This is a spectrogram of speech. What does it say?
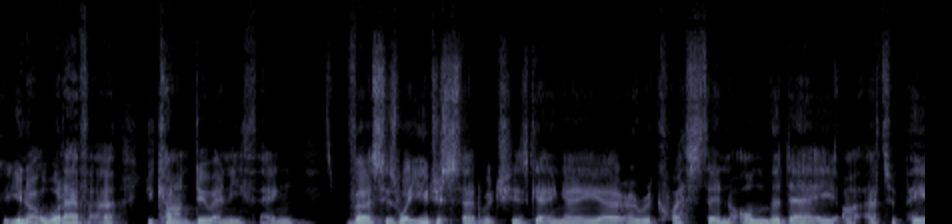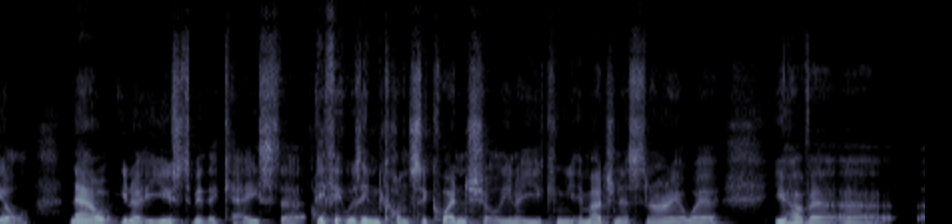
you know whatever you can't do anything versus what you just said which is getting a, a request in on the day uh, at appeal now you know it used to be the case that if it was inconsequential you know you can imagine a scenario where you have a, a,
